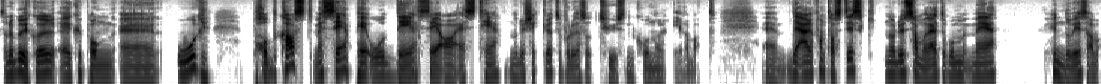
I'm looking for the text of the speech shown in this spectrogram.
Så når du bruker eh, kupongord eh, podkast med C, P-O-D-C-A-S-T, når du sjekker ut, så får du altså 1000 kroner i rabatt. Eh, det er fantastisk når du samler deg et rom med hundrevis av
